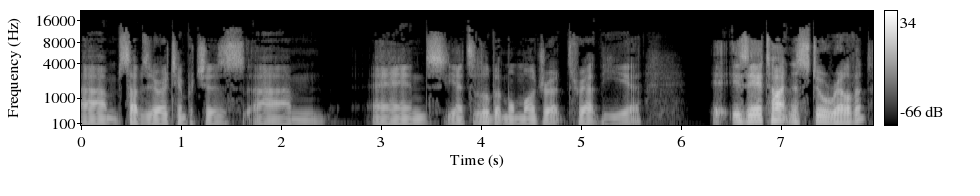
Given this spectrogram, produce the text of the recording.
um, sub-zero temperatures, um, and yeah, it's a little bit more moderate throughout the year. Is air tightness still relevant?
